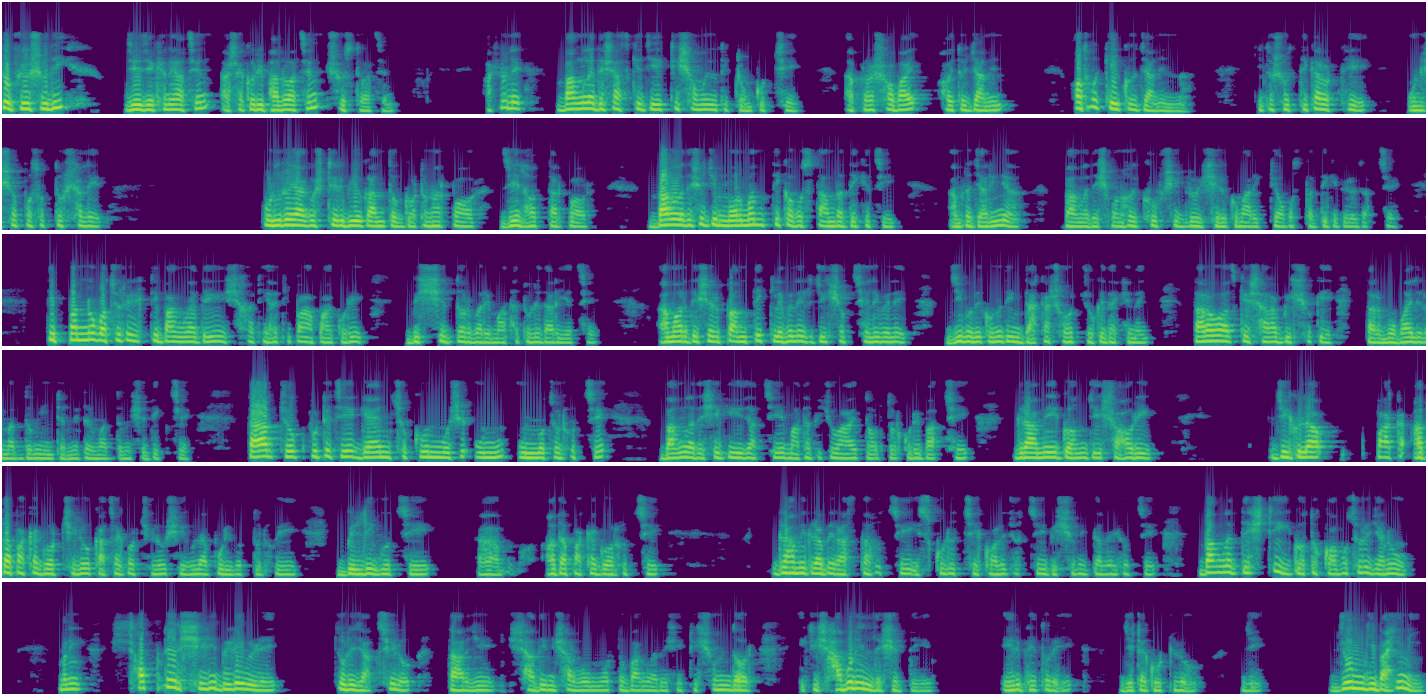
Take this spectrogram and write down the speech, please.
সুপ্রিয় সুদী, যে যেখানে আছেন, আশা করি ভালো আছেন, সুস্থ আছেন। আসলে বাংলাদেশ আজকে যে একটি সময় অতিক্রম করছে, আপনারা সবাই হয়তো জানেন, অথবা কেউ কেউ জানেন না। কিন্তু সত্যিকার অর্থে উনিশশো পঁচাত্তর সালে পনেরোই আগস্টের বিয়োগান্তক ঘটনার পর, জেল হত্যার পর, বাংলাদেশের যে মর্মান্তিক অবস্থা আমরা দেখেছি, আমরা জানি না, বাংলাদেশ মনে হয় খুব শীঘ্রই সেরকম আরেকটি অবস্থার দিকে বেরো যাচ্ছে। তিপ্পান্ন বছরের একটি বাংলাদেশ হাঁটি হাঁটি পা পা করে বিশ্বের দরবারে মাথা তুলে দাঁড়িয়েছে। আমার দেশের প্রান্তিক লেভেলের যেসব ছেলেবেলে জীবনে কোনোদিন ঢাকা শহর চোখে দেখে নাই, তারাও আজকে সারা বিশ্বকে তার মোবাইলের মাধ্যমে, ইন্টারনেটের মাধ্যমে সে দেখছে। তার চোখ ফুটেছে, জ্ঞান চক্ষু উন্মোষে- উন- উন্মোচন হচ্ছে। বাংলাদেশে গিয়ে যাচ্ছে, মাথা পিছু আয়, তরতর করে বাড়ছে। গ্রামে, গঞ্জে, শহরে যেগুলা পাকা, আধা পাকা ঘর ছিল, কাঁচা ঘর ছিল, সেগুলা পরিবর্তন হয়ে বিল্ডিং হচ্ছে আধা পাকা ঘর হচ্ছে, গ্রামে গ্রামে রাস্তা হচ্ছে স্কুল হচ্ছে কলেজ হচ্ছে, বিশ্ববিদ্যালয় হচ্ছে। বাংলাদেশটি গত ক বছরে যেন মানে স্বপ্নের সিঁড়ি বেড়ে বেড়ে চলে যাচ্ছিল, তার যে স্বাধীন সার্বভৌমত্ব বাংলাদেশ একটি সুন্দর, একটি সাবলীল দেশের দিকে। এর ভেতরে যেটা ঘটল যে জঙ্গি বাহিনী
